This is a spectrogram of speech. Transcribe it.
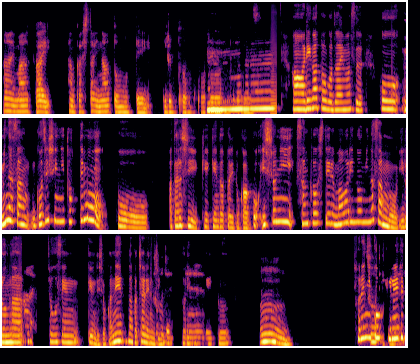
はい、毎回参加したいなと思っているところです。あありがとうございます。こう皆さんご自身にとってもこう新しい経験だったりとかこう一緒に参加をしている周りの皆さんもいろんな挑戦っていうんでしょうかね、なんかチャレンジに取り組んでいく。うん。それにこう触れる、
